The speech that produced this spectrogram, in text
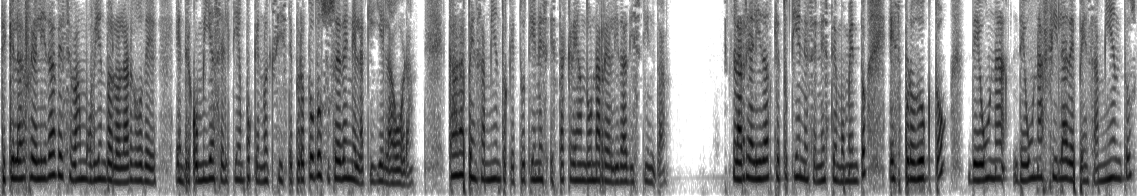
De que las realidades se van moviendo a lo largo de, entre comillas, el tiempo que no existe, pero todo sucede en el aquí y el ahora. Cada pensamiento que tú tienes está creando una realidad distinta. La realidad que tú tienes en este momento es producto de una, de una fila de pensamientos,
